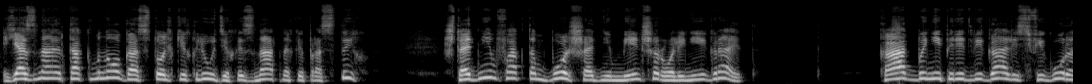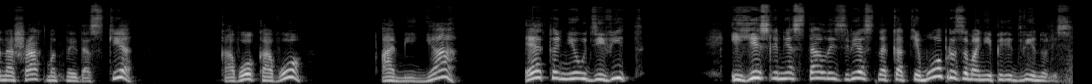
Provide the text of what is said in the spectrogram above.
Я знаю так много о стольких людях, и знатных, и простых, что одним фактом больше, одним меньше роли не играет. Как бы ни передвигались фигуры на шахматной доске, кого-кого, а меня это не удивит. И если мне стало известно, каким образом они передвинулись,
